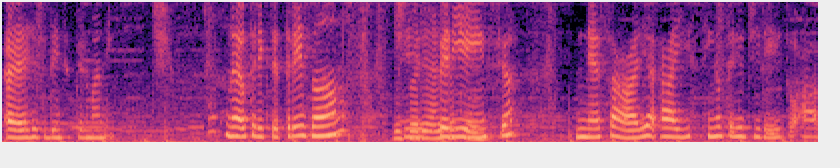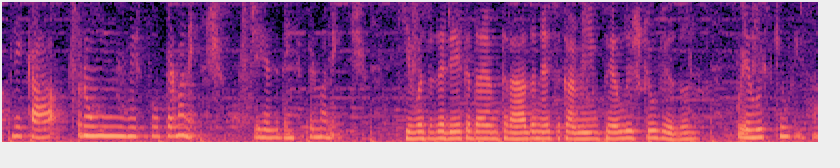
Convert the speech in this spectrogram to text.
é, residência permanente. Né, eu teria que ter três anos De de experiência experiência nessa área, aí sim eu teria direito a aplicar para um visto permanente, de residência permanente, Que você teria que dar entrada nesse caminho pelo Skill Visa. pelo skill visa.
